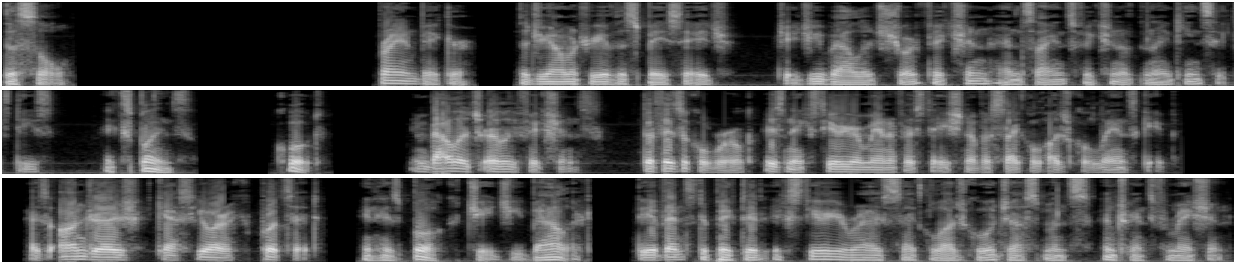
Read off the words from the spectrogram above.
The Soul. Brian Baker, The Geometry of the Space Age, J.G. Ballard's short fiction and science fiction of the 1960s, explains, quote, In Ballard's early fictions, the physical world is an exterior manifestation of a psychological landscape. As Andrzej Gasiorek puts it in his book J.G. Ballard, the events depicted exteriorized psychological adjustments and transformation.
